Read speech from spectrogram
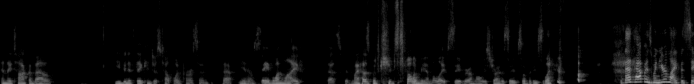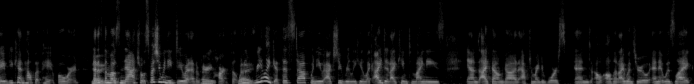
and they talk about even if they can just help one person that you know save one life that's good. My husband keeps telling me I'm a lifesaver. I'm always trying to save somebody's life. But that happens when your life is saved. You can't help but pay it forward. That yeah, is the most natural, especially when you do it at a very right, heartfelt. When right. you really get this stuff, when you actually really heal, like I did. I came to my knees, and I found God after my divorce and all, all that I went through, and it was like,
